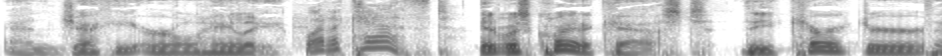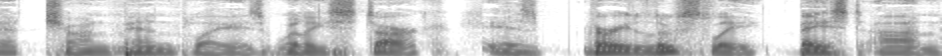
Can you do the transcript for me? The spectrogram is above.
and Jackie Earle Haley. What a cast. It was quite a cast. The character that Sean Penn plays, Willie Stark, is very loosely based on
